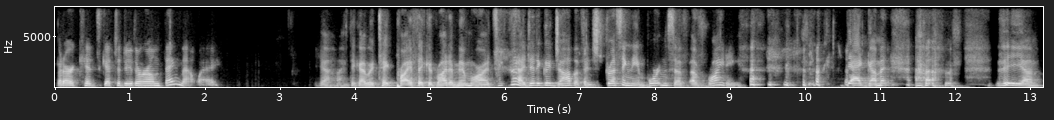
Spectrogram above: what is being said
but our kids get to do their own thing that way. Yeah, I think I would take pride if they could write a memoir. I'd say, good, I did a good job of stressing the importance of, of writing. Dadgummit. Uh, the um,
